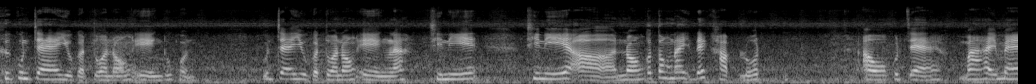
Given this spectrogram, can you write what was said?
คือกุญแจอยู่กับตัวน้องเองทุกคน กุญแจอยู่กับตัวน้องเองละทีนี้ทีนี้เอ่อน้องก็ต้องได้ได้ขับรถ เอากุญแจมาให้แม่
